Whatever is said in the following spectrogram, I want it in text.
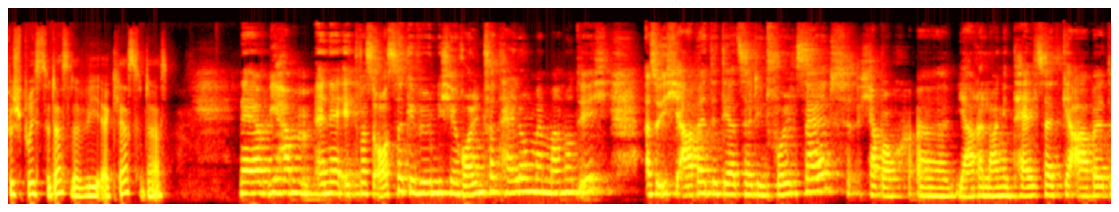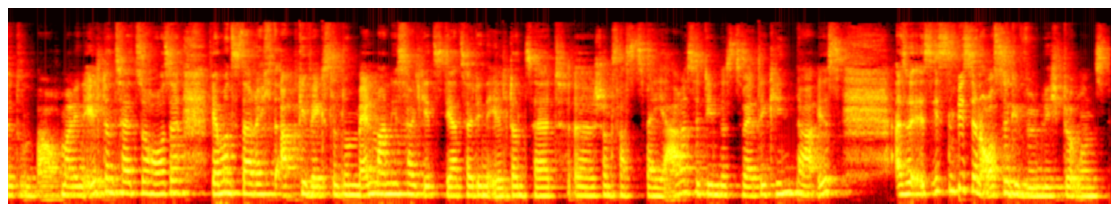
besprichst du das oder wie erklärst du das? Naja, wir haben eine etwas außergewöhnliche Rollenverteilung, mein Mann und ich. Also ich arbeite derzeit in Vollzeit. Ich habe auch äh, jahrelang in Teilzeit gearbeitet und war auch mal in Elternzeit zu Hause. Wir haben uns da recht abgewechselt und mein Mann ist halt jetzt derzeit in Elternzeit äh, schon fast zwei Jahre, seitdem das zweite Kind da ist. Also es ist ein bisschen außergewöhnlich bei uns.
